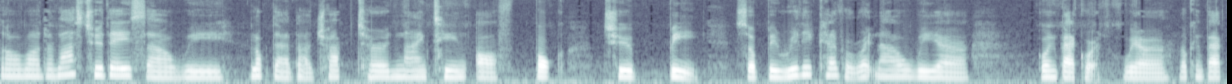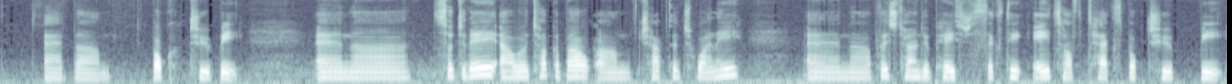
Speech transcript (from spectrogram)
So uh, the last two days uh, we looked at uh, chapter 19 of book 2b. So be really careful. Right now we are going backward. We are looking back at um, book 2b. And uh, so today I will talk about um, chapter 20 and uh, please turn to page 68 of textbook 2b.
